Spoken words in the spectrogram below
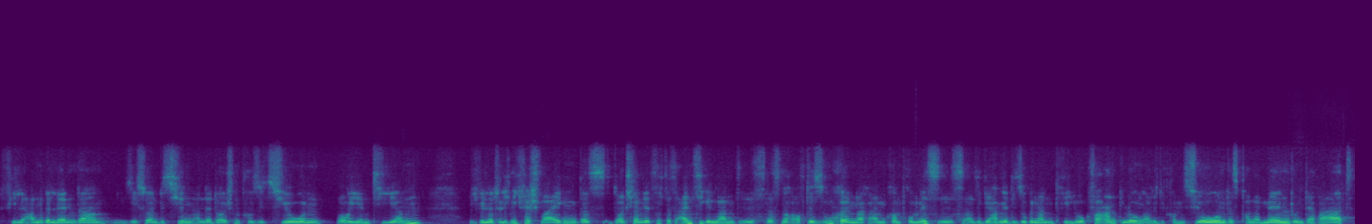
viele andere Länder sich so ein bisschen an der deutschen Position orientieren ich will natürlich nicht verschweigen, dass Deutschland jetzt nicht das einzige Land ist, das noch auf der Suche nach einem Kompromiss ist. Also wir haben ja die sogenannten Trilogverhandlungen, also die Kommission, das Parlament und der Rat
